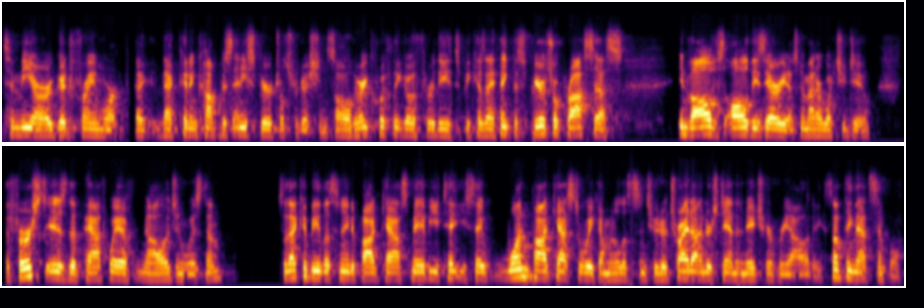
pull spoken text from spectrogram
to me are a good framework that, that could encompass any spiritual tradition. So i'll very quickly go through these because i think the spiritual process involves all these areas, no matter what you do. The first is the pathway of knowledge and wisdom. So that could be listening to podcasts. Maybe you take you say one podcast a week I'm going to listen to to try to understand the nature of reality. Something that simple.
